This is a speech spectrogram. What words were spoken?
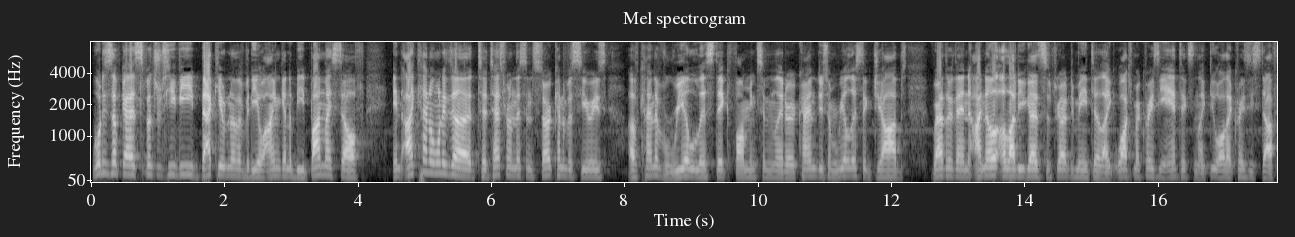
What is up guys, Spencer TV, back here with another video. I'm going to be by myself, and I kind of wanted to, to test run this and start kind of a series of kind of realistic farming simulator, kind of do some realistic jobs, rather than, I know a lot of you guys subscribe to me to like watch my crazy antics and like do all that crazy stuff,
